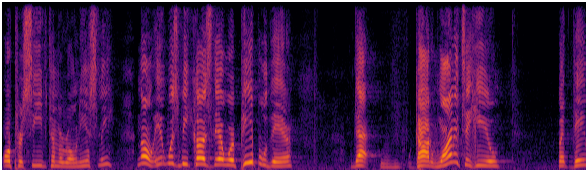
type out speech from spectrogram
or perceived him erroneously. No, it was because there were people there that God wanted to heal, but they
